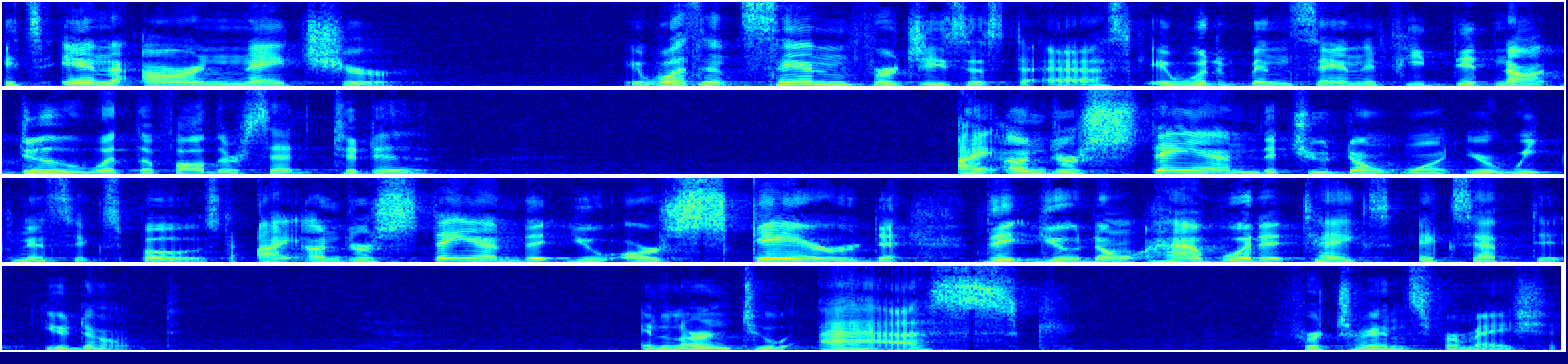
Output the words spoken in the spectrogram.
It's in our nature it wasn't sin for Jesus to ask. It would have been sin if he did not do what the Father said to do. I understand that you don't want your weakness exposed. I understand that you are scared that you don't have what it takes. Accept it. You don't. And learn to ask for transformation.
